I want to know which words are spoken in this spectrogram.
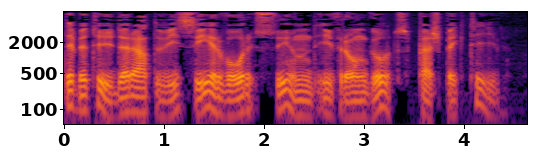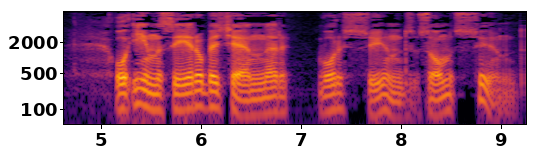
Det betyder att vi ser vår synd ifrån Guds perspektiv och inser och bekänner vår synd som synd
